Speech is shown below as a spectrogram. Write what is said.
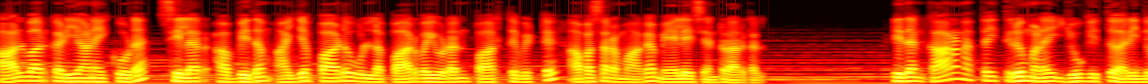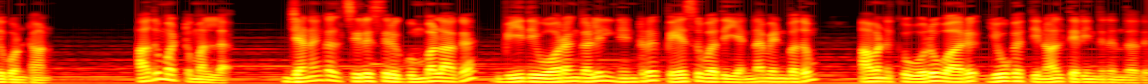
ஆழ்வார்க்கடியானை கூட சிலர் அவ்விதம் ஐயப்பாடு உள்ள பார்வையுடன் பார்த்துவிட்டு அவசரமாக மேலே சென்றார்கள். இதன் காரணத்தை திருமலை யூகித்து அறிந்து கொண்டான். அது மட்டுமல்ல ஜனங்கள் சிறு சிறு கும்பலாக வீதி ஓரங்களில் நின்று பேசுவது என்னவென்பதும் அவனுக்கு ஒருவாறு யூகத்தினால் தெரிந்திருந்தது.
